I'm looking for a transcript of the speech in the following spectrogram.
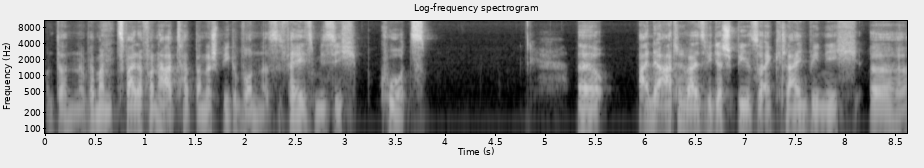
Und dann, wenn man zwei davon hat, hat man das Spiel gewonnen. Das ist verhältnismäßig kurz. Äh, eine Art und Weise, wie das Spiel so ein klein wenig äh,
